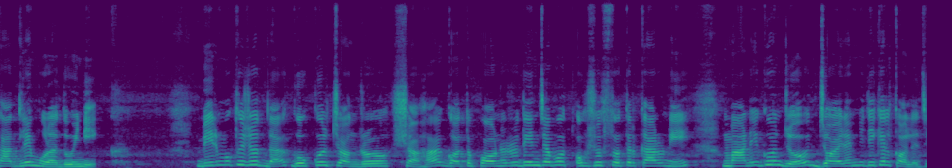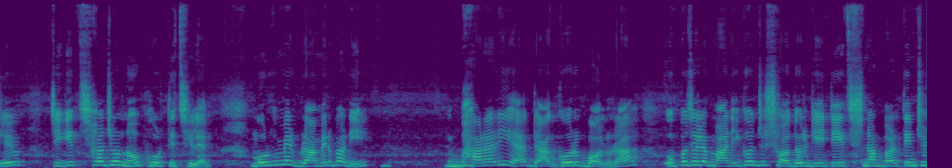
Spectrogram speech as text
কাঁদলে মোরা দৈনিক। বীর মুক্তিযোদ্ধা গোকুল চন্দ্র সাহা গত পনেরো দিন যাবৎ অসুস্থতার কারণে মানিকগঞ্জ জয়রা মেডিকেল কলেজে চিকিৎসার জন্য ভর্তি ছিলেন। মরহুমের গ্রামের বাড়ি ভাড়ারিয়া ডাগর বলরা উপজেলা মানিকগঞ্জ সদর গেটেজ নাম্বার তিনশো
